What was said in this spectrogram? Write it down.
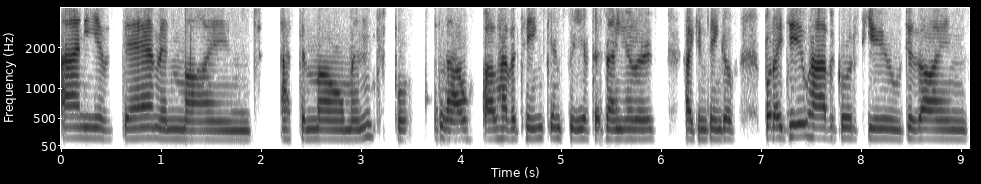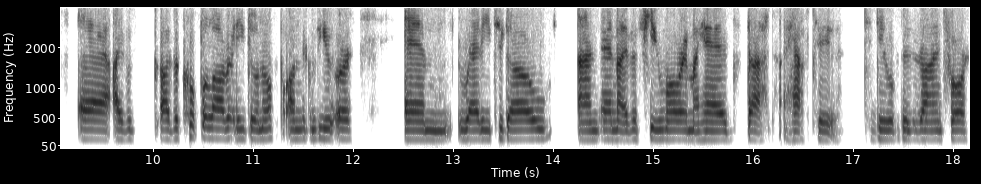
any of them in mind at the moment, but no, I'll have a think and see if there's any others I can think of. But I do have a good few designs. Uh, I've a, I've a couple already done up on the computer, um, ready to go and then I have a few more in my head that I have to to do up the designs for.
